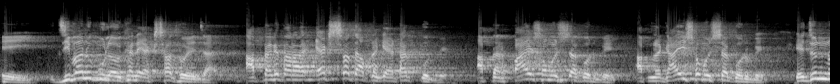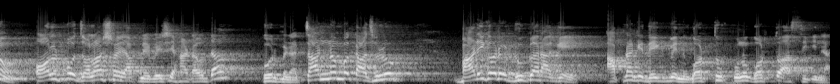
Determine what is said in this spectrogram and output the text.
এই জীবাণুগুলো ওখানে একসাথ হয়ে যায়। আপনাকে তারা একসাথে আপনাকে অ্যাটাক করবে। আপনার পায়ে সমস্যা করবে, আপনার গায়ে সমস্যা করবে। এজন্য অল্প জলাশয়ে আপনি বেশি হাঁটাওটা করবে না। চার নম্বর কাজ হলো, বাড়িঘরে ঢুকার আগে আপনাকে দেখবেন গর্ত, কোনো গর্ত আছে কিনা।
